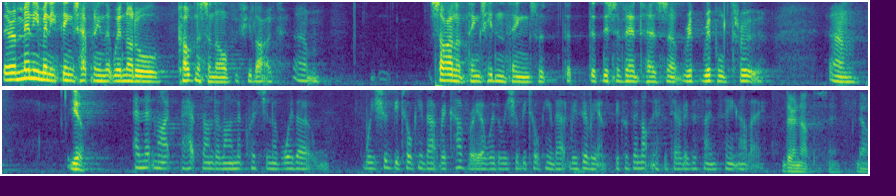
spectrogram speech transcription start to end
there are many, many things happening that we're not all cognizant of, if you like. Um, silent things, hidden things that, that, that this event has uh, rippled through. Um, yeah. And that might perhaps underline the question of whether we should be talking about recovery or whether we should be talking about resilience, because they're not necessarily the same thing, are they? They're not the same, no.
